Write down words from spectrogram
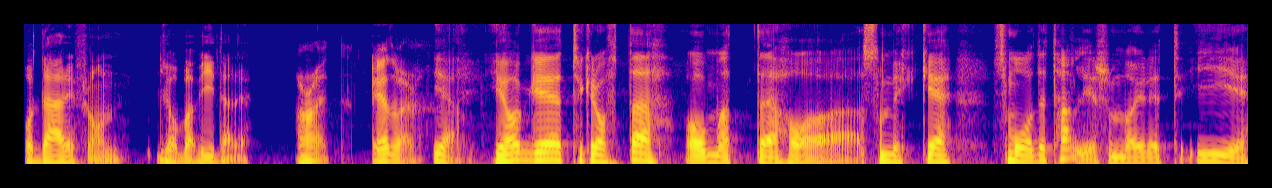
Och därifrån jobba vidare. All right. Edvard? Yeah. Jag eh, tycker ofta om att eh, ha så mycket små detaljer som möjligt i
